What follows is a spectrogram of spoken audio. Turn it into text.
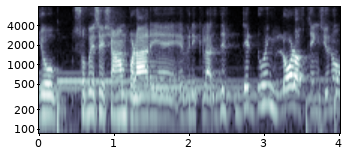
जो सुबह से शाम पढ़ा रहे हैं every class they doing lot of things you know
